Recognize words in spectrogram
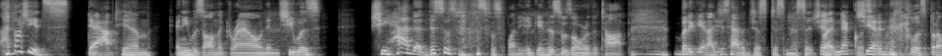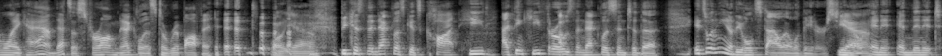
i thought she had stabbed him and he was on the ground and she was she had a this was this was funny again this was over the top but again i just had to just dismiss it She had a necklace she had a her. necklace but i'm like ham that's a strong necklace to rip off a head Well, yeah. because the necklace gets caught he i think he throws the necklace into the it's when you know the old style elevators you Yeah. know and it and then it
